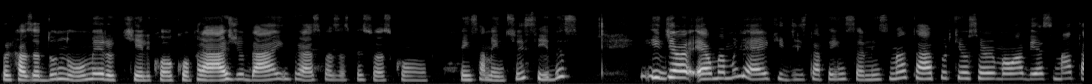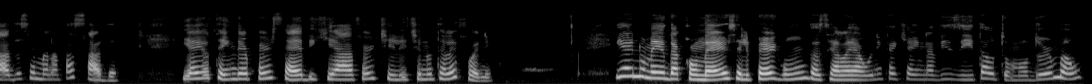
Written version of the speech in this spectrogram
por causa do número que ele colocou para ajudar, entre aspas, as pessoas com pensamentos suicidas. E de, é uma mulher que diz estar pensando em se matar porque o seu irmão havia se matado semana passada. E aí o Tender percebe que há fertility no telefone. E aí, no meio da conversa, ele pergunta se ela é a única que ainda visita o túmulo do irmão,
